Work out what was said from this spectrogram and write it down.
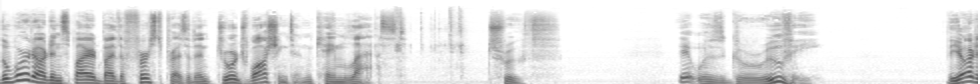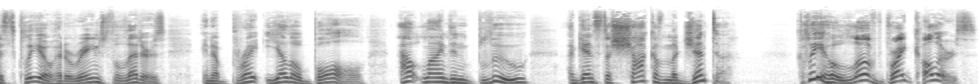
The word art inspired by the first president, George Washington, came last truth. It was groovy. The artist Cleo had arranged the letters in a bright yellow ball outlined in blue against a shock of magenta. Cleo loved bright colors.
